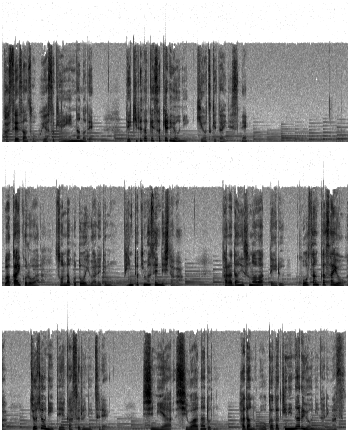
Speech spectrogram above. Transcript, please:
活性酸素を増やす原因なのでできるだけ避けるように気をつけたいですね。若い頃はそんなことを言われてもピンときませんでしたが体に備わっている抗酸化作用が徐々に低下するにつれシミやシワなどの肌の老化が気になるようになります。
